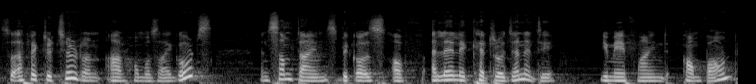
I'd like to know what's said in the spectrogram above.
So affected children are homozygotes, and sometimes because of allelic heterogeneity, you may find compound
